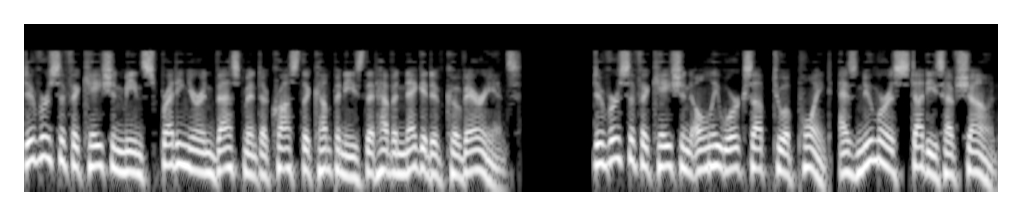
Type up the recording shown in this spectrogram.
Diversification means spreading your investment across the companies that have a negative covariance. Diversification only works up to a point, as numerous studies have shown.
